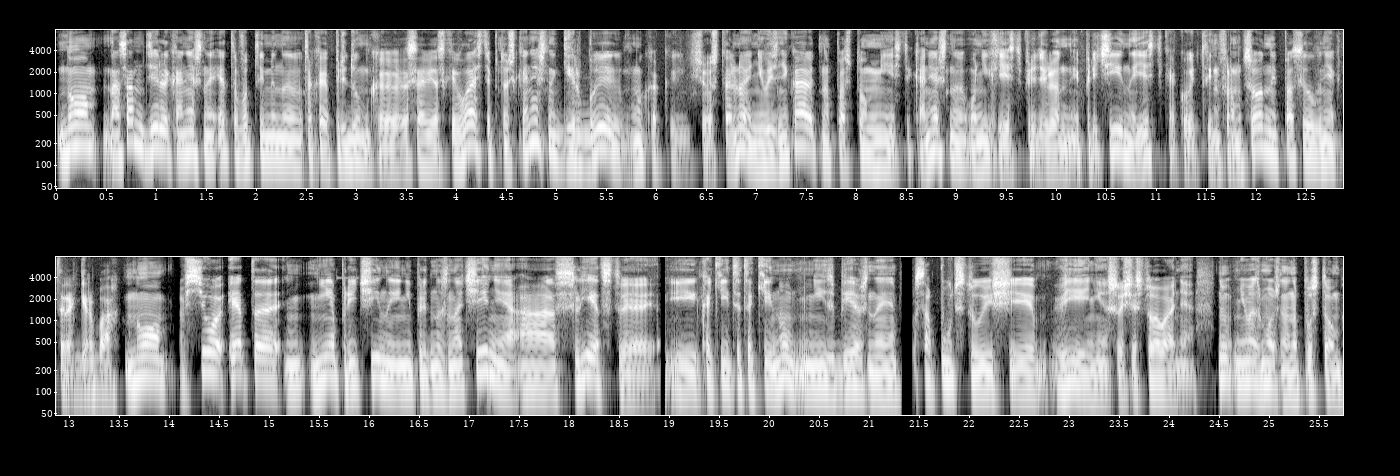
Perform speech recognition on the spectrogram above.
Но на самом деле, конечно, это вот именно такая придумка советской власти, потому что, конечно, гербы, ну, как и все остальное, не возникают на пустом месте. Конечно, у них есть определенные причины, есть какой-то информационный посыл в некоторых гербах. Но все это не причины и не предназначение, а следствие и какие-то такие, ну, неизбежные сопутствующие сопутствующие веяния существования. Ну, невозможно на пустом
